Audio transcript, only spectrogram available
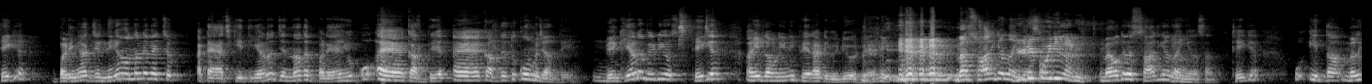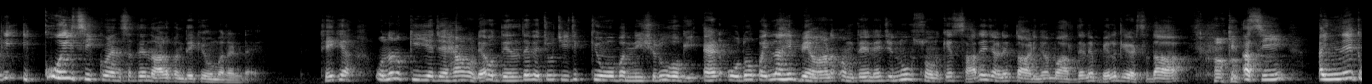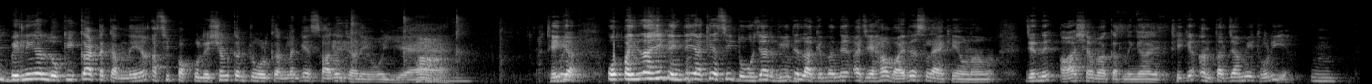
ਠੀਕ ਹੈ? ਬੜੀਆਂ ਜਿੰਨੀਆਂ ਉਹਨਾਂ ਨੇ ਵਿੱਚ ਅਟੈਚ ਕੀਤੀਆਂ ਨਾ ਜਿਨ੍ਹਾਂ ਦਾ ਬਣਿਆ ਸੀ ਉਹ ਐ ਕਰਦੇ ਆ ਐ ਕਰਦੇ ਤੇ ਘੁੰਮ ਜਾਂਦੇ ਆ। ਵੇਖਿਆ ਨਾ ਵੀਡੀਓਸ ਠੀਕ ਹੈ? ਅਸੀਂ ਲਾਉਣੀ ਨਹੀਂ ਫੇਰ ਸਾਡੀ ਵੀਡੀਓ ਉੱਡਿਆ ਮੈਂ ਸਾਰੀਆਂ ਲਾਈਆਂ ਵੀਡੀਓ। ਕੋਈ ਨਹੀਂ ਲਾਣੀ ਮੈਂ ਉਹਦੇ ਵਿੱਚ ਸਾਰੀਆਂ ਲਾਈਆਂ ਸਨ। ਠੀਕ ਹੈ? ਉਹ ਇਦਾਂ ਮਤਲਬ ਕਿ ਇੱਕੋ ਹੀ ਸੀਕੁਐਂਸ ਦੇ ਨਾਲ ਬੰਦੇ ਕਿਉਂ ਮਰਨ ਡਏ? ਠੀਕ ਹੈ ਉਹਨਾਂ ਨੂੰ ਕੀ ਅਜਿਹਾ ਡਿਆ? ਉਹ ਦਿਲ ਦੇ ਵਿੱਚ ਉਹ ਚੀਜ਼ ਕਿਉਂ ਬੰਨੀ ਸ਼ੁਰੂ ਹੋ ਗਈ? ਐਂਡ ਉਦੋਂ ਪਹਿਲਾਂ ਹੀ ਬਿਆਨ ਆਉਂਦੇ ਨੇ ਜਿਹਨੂੰ ਸੁਣ ਕੇ ਸਾਰੇ ਜਾਣੇ ਤਾੜੀਆਂ ਮਾਰਦੇ ਨੇ ਬਿਲ ਗੇਟਸ ਦਾ ਕਿ ਅਸੀਂ ਇੰਨੇ ਕੁ ਬਿਲੀਅਨ ਲੋਕੀ ਘੱਟ ਕਰਨੇ ਆ ਅਸੀਂ ਪੋਪੂਲੇਸ਼ਨ ਕੰਟਰੋਲ ਕਰਨ ਲੱਗੇ ਸਾਰੇ ਜਾਣੇ ਉਹ ਹੀ ਹੈ। ਠੀਕ ਆ? ਉਹ ਪਹਿਲਾਂ ਹੀ ਕਹਿੰਦੇ ਆ ਕਿ ਅਸੀਂ 2020 ਤੇ ਲੱਗੇ ਬੰਦੇ ਅਜਿਹਾ ਵਾਇਰਸ ਲੈ ਕੇ ਆਉਣਾ ਵਾ ਜਿਹਨੇ ਆਸ਼ਾਵਾਂ ਕਰਨੀਆਂ ਹੈ ਠੀਕ ਹੈ ਅੰਤਰਜਾਮੀ ਥੋੜੀ ਹੈ।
